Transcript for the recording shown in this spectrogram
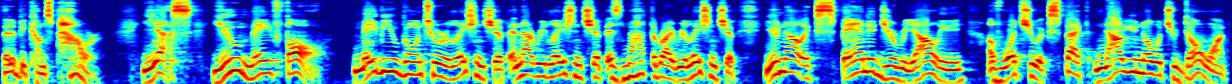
that it becomes power. Yes, you may fall. Maybe you go into a relationship and that relationship is not the right relationship. You now expanded your reality of what you expect. Now you know what you don't want.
